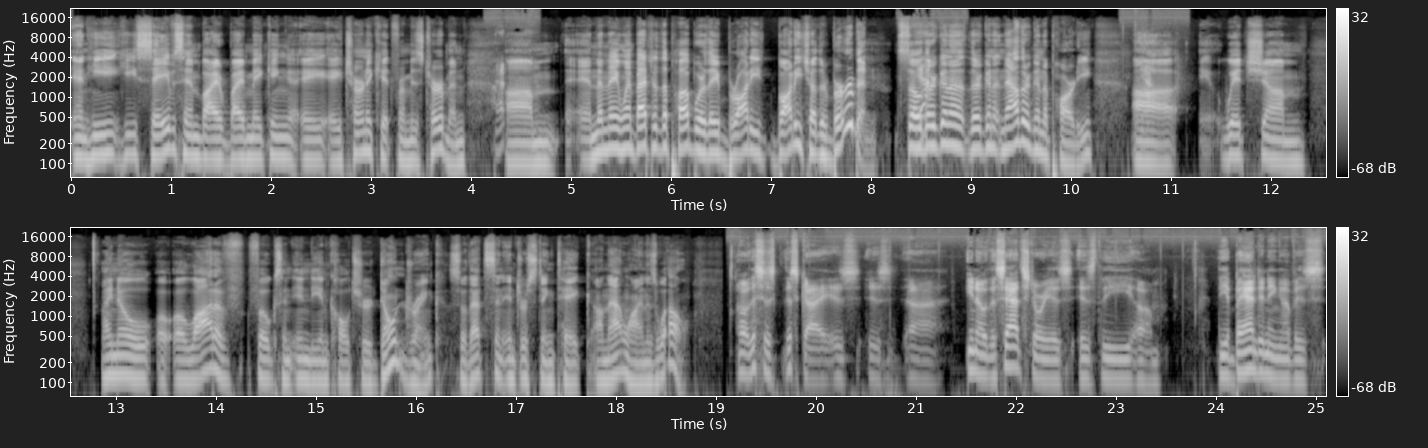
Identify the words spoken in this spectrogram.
and he he saves him by by making a, a tourniquet from his turban. Um, and then they went back to the pub where they brought e- bought each other bourbon. So Yeah. they're gonna they're gonna now they're gonna party, uh, which um. I know a, a lot of folks in Indian culture don't drink, so that's an interesting take on that line as well. Oh, this is this guy is is uh, you know the sad story is is the um, the abandoning of his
